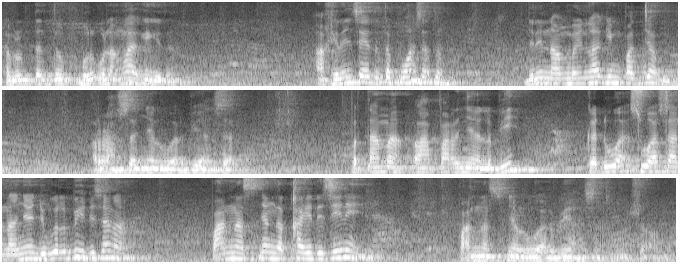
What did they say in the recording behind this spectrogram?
belum tentu berulang lagi gitu. Akhirnya saya tetap puasa tuh. Jadi nambahin lagi 4 jam. Rasanya luar biasa. Pertama laparnya lebih. Kedua suasananya juga lebih di sana. Panasnya nggak kayak di sini panasnya luar biasa Masya Allah.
